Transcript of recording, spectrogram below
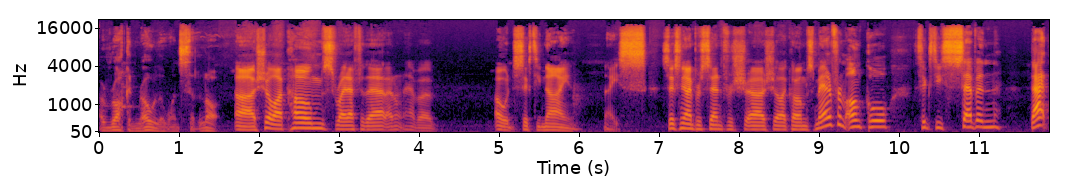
a rock and roller once said a lot. Uh, Sherlock Holmes, right after that. I don't have a. Oh, it's 69. Nice. 69% for uh, Sherlock Holmes. Man from Uncle, 67. That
